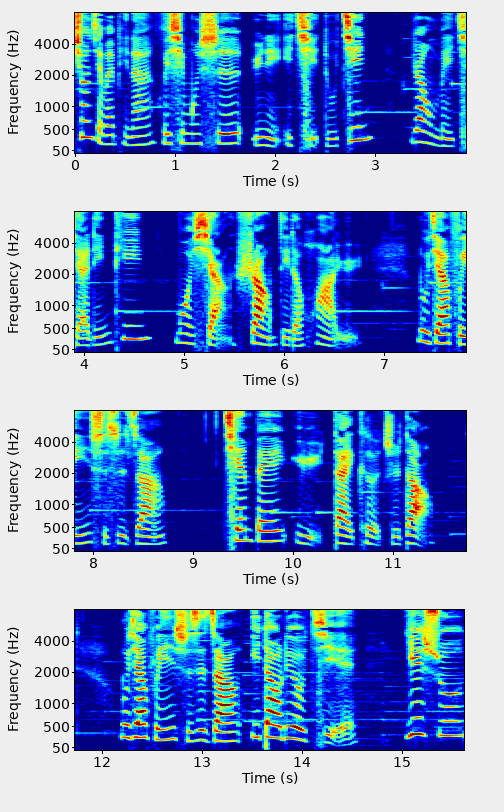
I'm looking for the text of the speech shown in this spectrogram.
兄姐妹平安，慧馨牧师与你一起读经，让我们一起来聆听默想上帝的话语。路加福音十四章，谦卑与待客之道。路加福音十四章一到六节，耶稣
